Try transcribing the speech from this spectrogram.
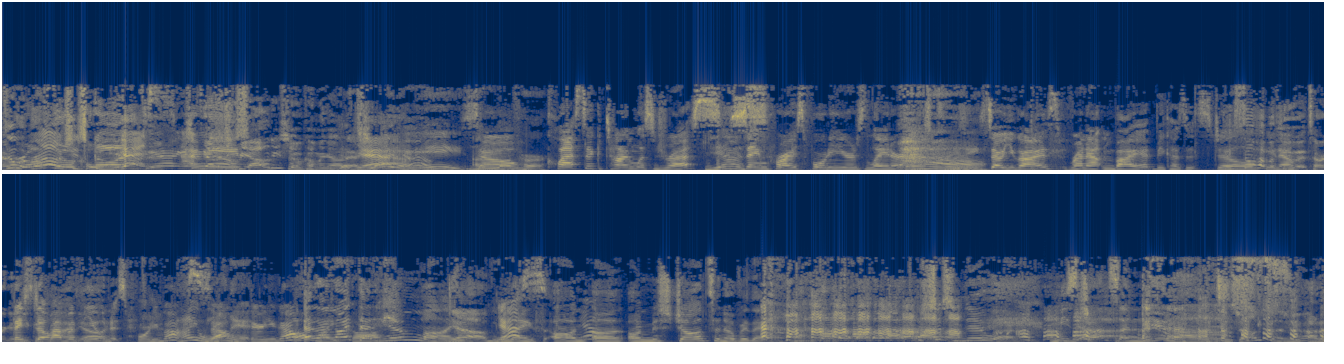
Still around. also She's Kawhi. Yes. She I got a mean- reality show coming out. That's actually. right on Yeah. E. So, I love her. Classic timeless dress. Yes. Same price 40 years later. That is crazy. So you guys run out and buy it because it's still. they still have you a few at Target They still have find, a few yeah. and it's 40 bucks. I So want it. There you go. Oh And my I like that hemline Yeah. Yes. length on, Yeah. on, on Miss Johnson over there. it's just newer. Miss Johnson knew how to Johnson knew how to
